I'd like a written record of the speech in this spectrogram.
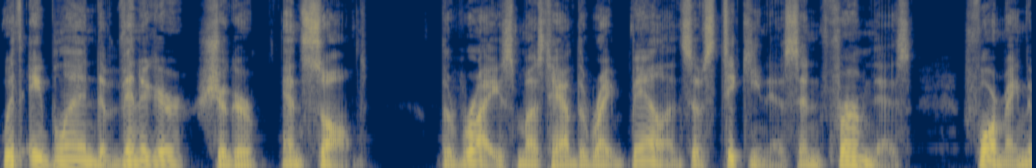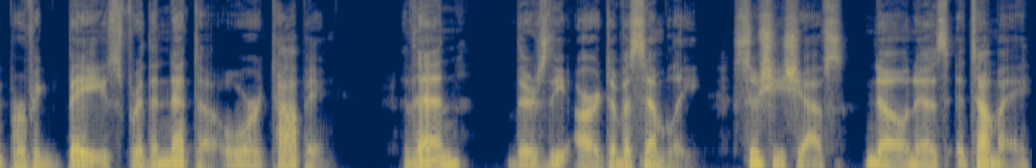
with a blend of vinegar, sugar, and salt. The rice must have the right balance of stickiness and firmness, forming the perfect base for the neta or topping. Then there's the art of assembly. Sushi chefs, known as itamae,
